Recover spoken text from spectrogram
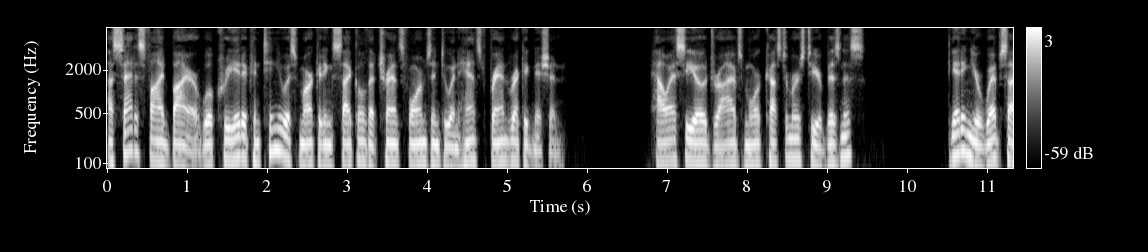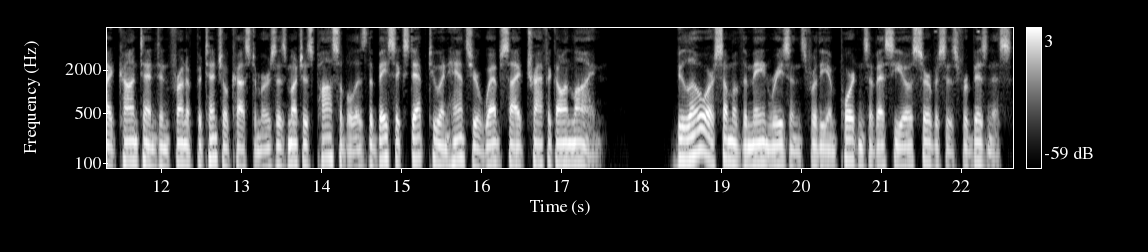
A satisfied buyer will create a continuous marketing cycle that transforms into enhanced brand recognition. How SEO drives more customers to your business? Getting your website content in front of potential customers as much as possible is the basic step to enhance your website traffic online. Below are some of the main reasons for the importance of SEO services for business.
